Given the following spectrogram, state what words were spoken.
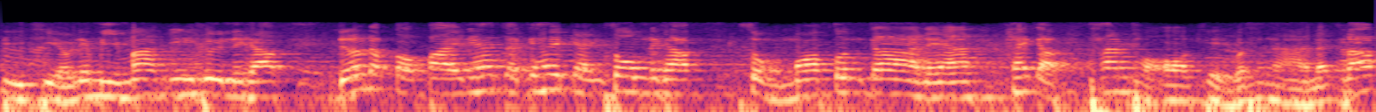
สีเขียวเนี่ยมีมากยิ่งขึ้นนะครับเดี๋ยวลำดับต่อไปนะฮะจะให้แกงส้มนะครับส่งมอบต้นกล้านะฮะให้กับท่านผอเขตวัฒนานะครับ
